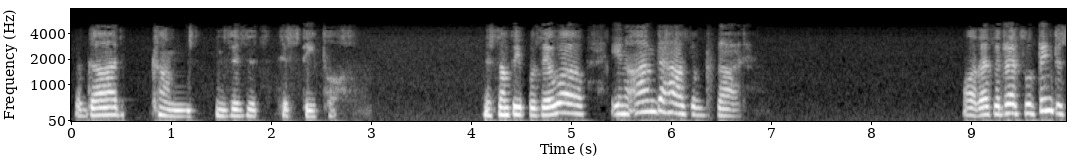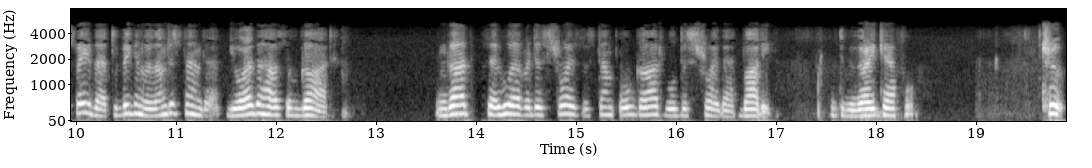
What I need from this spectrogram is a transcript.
where God comes and visits his people. And some people say, well, you know, I'm the house of God. Well, that's a dreadful thing to say that. To begin with, understand that. You are the house of God. And God said, whoever destroys this temple, God will destroy that body. You have to be very careful. True.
